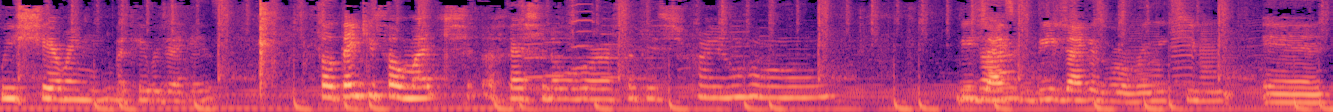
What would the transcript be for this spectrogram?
we sharing the favorite jackets. So thank you so much, Fashion Nova, for this on. These jackets, these jackets were really cute, and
